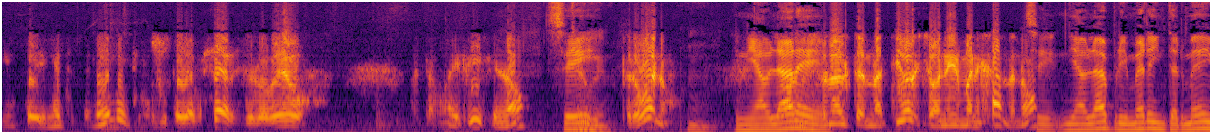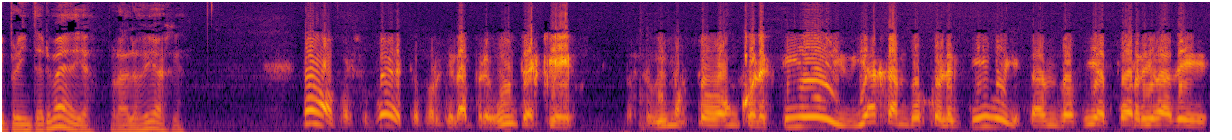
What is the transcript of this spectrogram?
impedimentos tenemos y qué puede pasar. Yo lo veo hasta más difícil, ¿no? Sí. Pero bueno, ni hablar, son alternativas que se van a ir manejando, ¿no? Sí, ni hablar primera, intermedia y preintermedia para los viajes. No, por supuesto, porque la pregunta es que lo subimos todo a un colectivo y viajan dos colectivos y están dos días por arriba de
